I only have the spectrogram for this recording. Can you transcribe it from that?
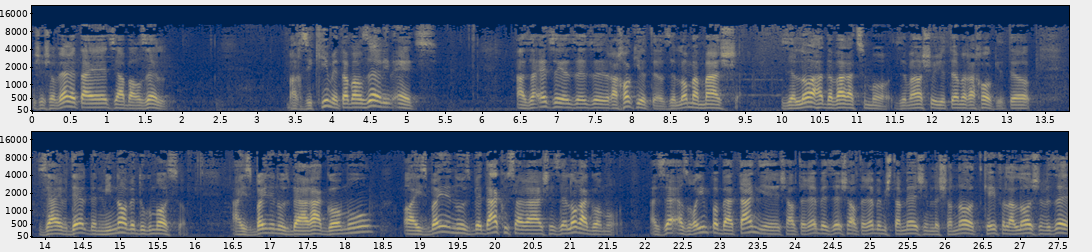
מי ששובר את העץ זה הברזל. מחזיקים את הברזל עם עץ. אז העץ זה, זה, זה רחוק יותר, זה לא ממש, זה לא הדבר עצמו, זה משהו יותר מרחוק, יותר, זה ההבדל בין מינו ודוגמוסו. האיזבנינוס בהרה גומו, או האיזבנינוס בדקוס הרע, שזה לא רק גומו. אז, אז רואים פה בתניא, שאלתר רבי, זה שאלתר משתמש עם לשונות, כיפל הלושן וזה,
